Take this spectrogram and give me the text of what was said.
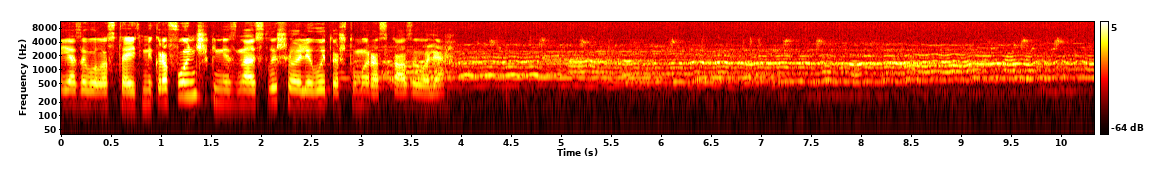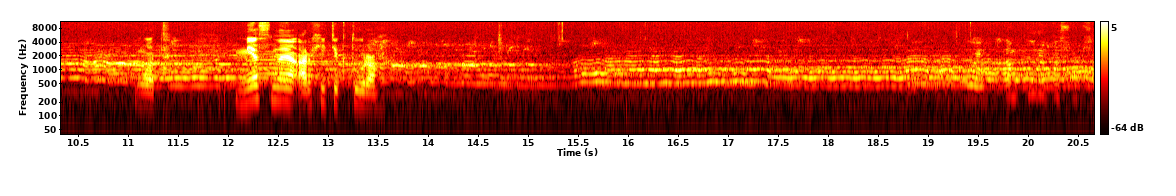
Я забыла ставить микрофончик. Не знаю, слышали ли вы то, что мы рассказывали. Вот. Местная архитектура. Ой, там куры пасутся.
